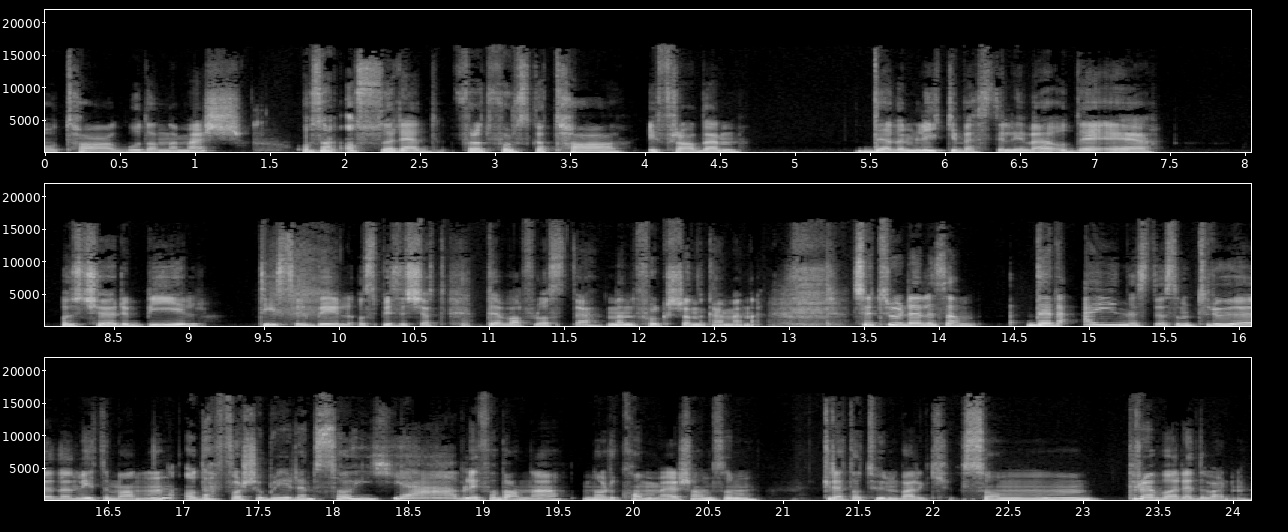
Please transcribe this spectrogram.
og ta godene deres. Og som også er redd for at folk skal ta ifra dem det de liker best i livet, og det er å kjøre bil, dieselbil og spise kjøtt. Det var flåste, men folk skjønner hva jeg mener. Så jeg tror det er liksom det er det eneste som truer den hvite mannen, og derfor så blir de så jævlig forbanna når det kommer sånn som Greta Thunberg, som prøver å redde verden.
